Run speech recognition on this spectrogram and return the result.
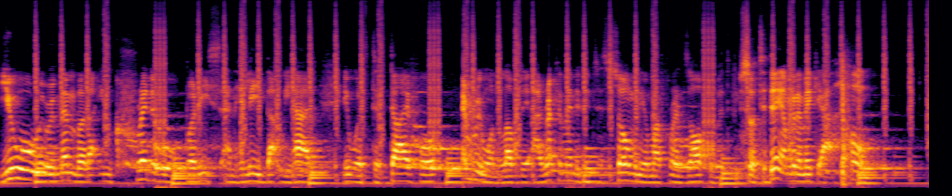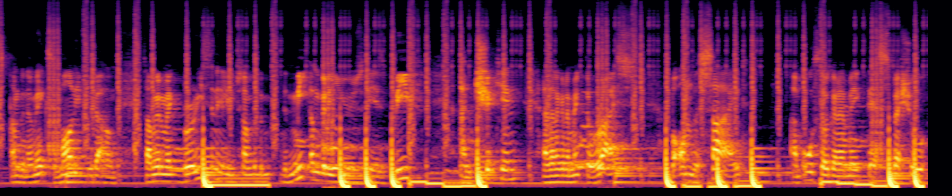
You all remember that incredible baris and halib that we had. It was to die for. Everyone loved it. I recommended it to so many of my friends afterwards. So today I'm to make it at home. I'm to make Somali food at home. So I'm to make baris and halib. So I'm to, the meat I'm to use is beef and chicken. And then I'm to make the rice. But on the side, I'm also to make their special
